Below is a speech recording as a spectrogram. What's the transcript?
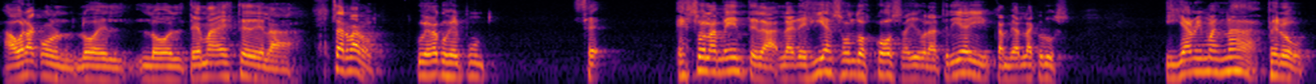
Ahora con lo del, tema este de la... O sea, hermano, voy a coger el punto. es solamente la, la herejía son dos cosas, idolatría y cambiar la cruz. Y ya no hay más nada. Pero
